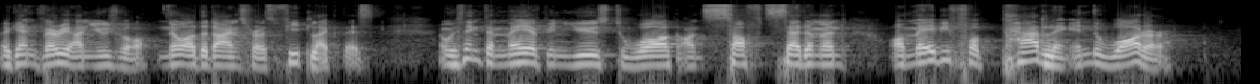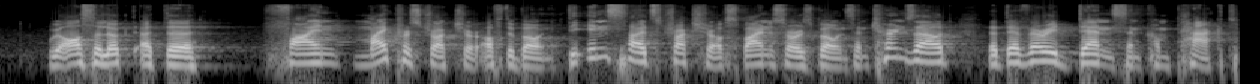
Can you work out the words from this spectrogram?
Again, very unusual. No other dinosaur has feet like this. And we think they may have been used to walk on soft sediment or maybe for paddling in the water. We also looked at the fine microstructure of the bone, the inside structure of Spinosaurus bones, and turns out that they're very dense and compact.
